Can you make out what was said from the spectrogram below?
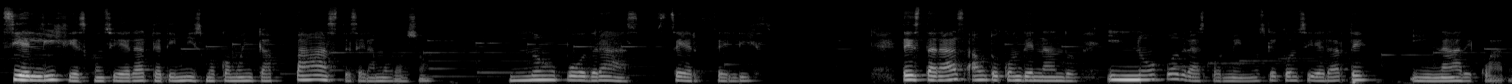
Si eliges considerarte a ti mismo como incapaz de ser amoroso, no podrás ser feliz. Te estarás autocondenando y no podrás por menos que considerarte inadecuado.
